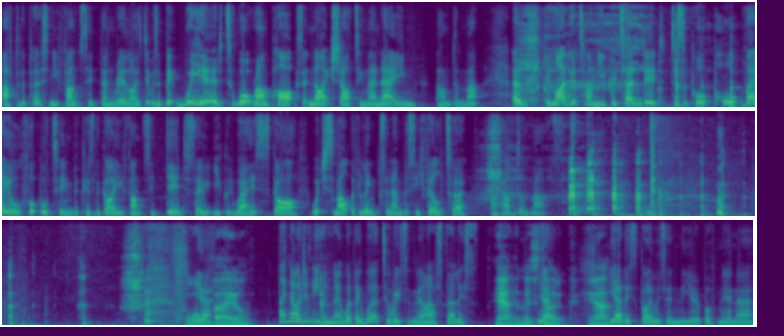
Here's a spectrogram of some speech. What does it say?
after the person you fancied, then realised it was a bit weird to walk round parks at night shouting their name. I haven't done that. Um, it might be the time you pretended to support Port Vale football team because the guy you fancied did, so you could wear his scarf, which smelt of Lynx and Embassy filter. I have done that. Port Yeah. Vale. I know. I didn't even know where they were till recently. I asked Elis. Yeah, in this Yeah. Stoke. Yeah. Yeah, this guy was in the year above me, and uh,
